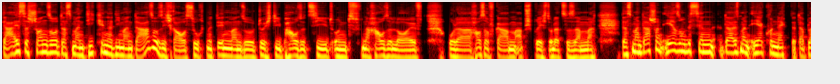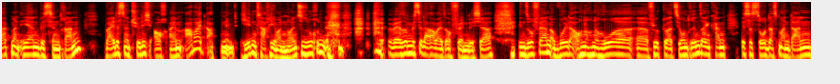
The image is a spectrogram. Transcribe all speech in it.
da ist es schon so, dass man die Kinder, die man da so sich raussucht, mit denen man so durch die Pause zieht und nach Hause läuft oder Hausaufgaben abspricht oder zusammen macht, dass man da schon eher so ein bisschen, da ist man eher connected, da bleibt man eher ein bisschen dran, weil das natürlich auch einem Arbeit abnimmt. Jeden Tag jemanden neuen zu suchen, wäre so ein bisschen arbeitsaufwendig, ja. Insofern, obwohl da auch noch eine hohe äh, Fluktuation drin sein kann, ist es so, dass man dann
